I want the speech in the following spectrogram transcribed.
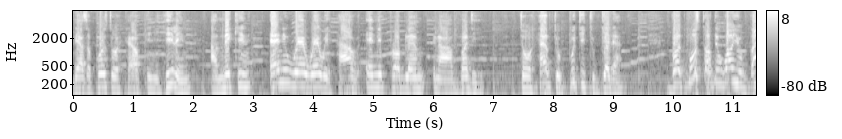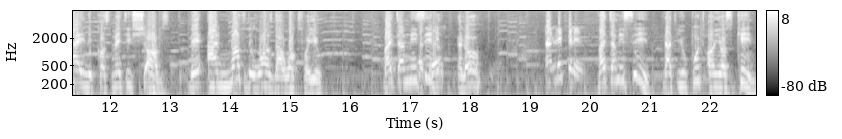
they are supposed to help in healing and making anywhere where we have any problem in our body to help to put it together. But most of the one you buy in the cosmetic shops, they are not the ones that work for you. Vitamin C, Okay. hello, I'm listening. vitamin C that you put on your skin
